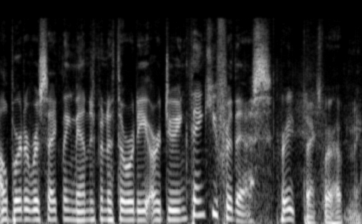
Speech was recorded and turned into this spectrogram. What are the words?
Alberta Recycling Management Authority are doing. Thank you for this. Great, thanks for having me.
